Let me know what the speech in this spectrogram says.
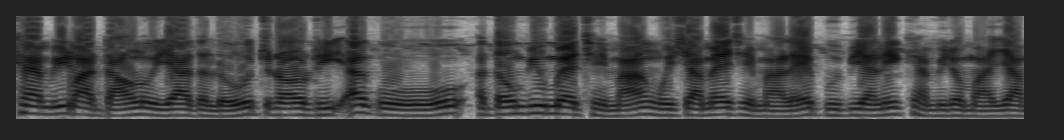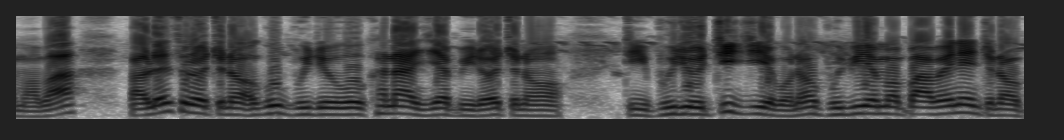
ခံပြီးမှ down လို့ရတယ်လို့ကျွန်တော်တို့ဒီ app ကိုအသုံးပြုမဲ့အချိန်မှာငွေရှာမဲ့အချိန်မှာလည်း VPN လေးခံပြီးတော့မှရမှာပါ။ဘာလို့လဲဆိုတော့ကျွန်တော်အခု video ကိုခဏရက်ပြီးတော့ကျွန်တော်ဒီ video ကြည့်ကြည့်ရပေါ့နော် VPN မပါဘဲနဲ့ကျွန်တော်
